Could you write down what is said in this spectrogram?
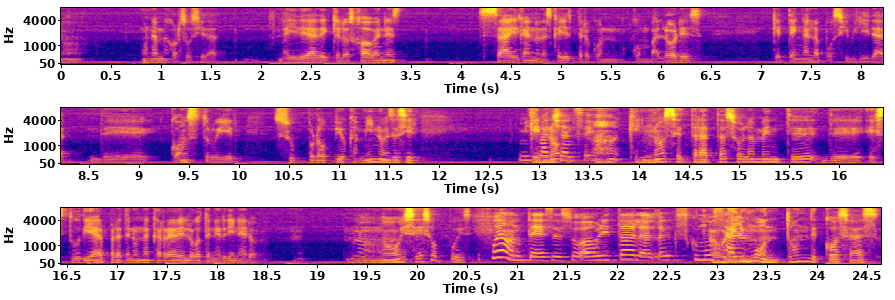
¿no? una mejor sociedad. La idea de que los jóvenes salgan a las calles pero con, con valores, que tengan la posibilidad de construir su propio camino. Es decir, que no, ajá, que no, se trata solamente de estudiar para tener una carrera y luego tener dinero. No, no es eso, pues. Fue antes eso, ahorita la, la, es como... Ahora hay un montón de cosas,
